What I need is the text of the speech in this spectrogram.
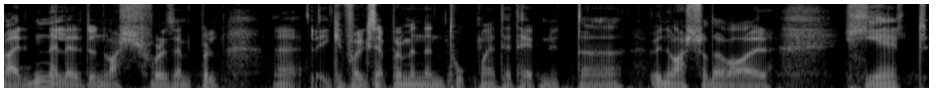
verden, eller et univers, f.eks. Eh, eller ikke eksempel, men den tok meg til et helt nytt eh, univers, og det var helt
